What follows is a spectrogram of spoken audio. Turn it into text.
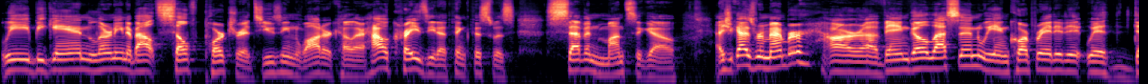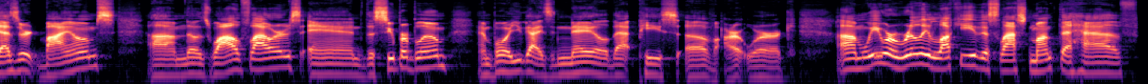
we began learning about self-portraits using watercolor. How crazy to think this was seven months ago. As you guys remember, our uh, Van Gogh lesson, we incorporated it with desert biomes, um, those wildflowers, and the super bloom. And boy, you guys nailed that piece of artwork. Um, we were really lucky this last month to have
